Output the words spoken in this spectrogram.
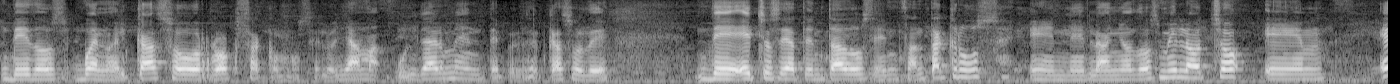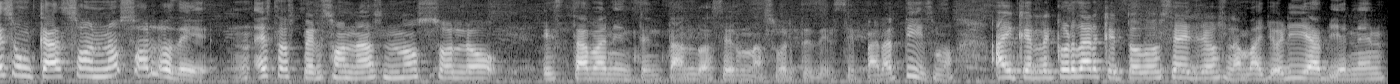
de dos, bueno, el caso Roxa, como se lo llama vulgarmente, pero es el caso de, de hechos de atentados en Santa Cruz en el año 2008. eh, es un caso no solo de, estas personas no solo estaban intentando hacer una suerte de separatismo. Hay que recordar que todos ellos, la mayoría, vienen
